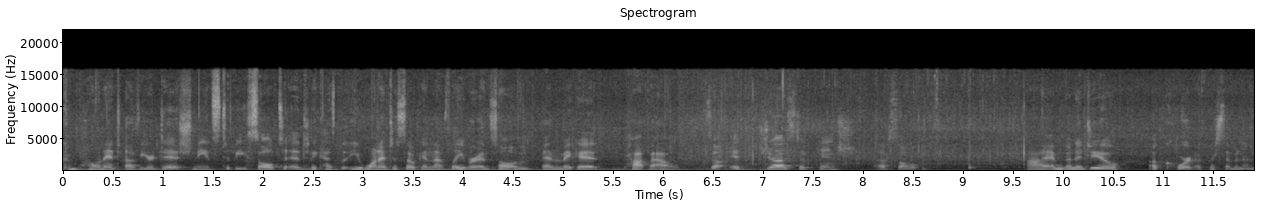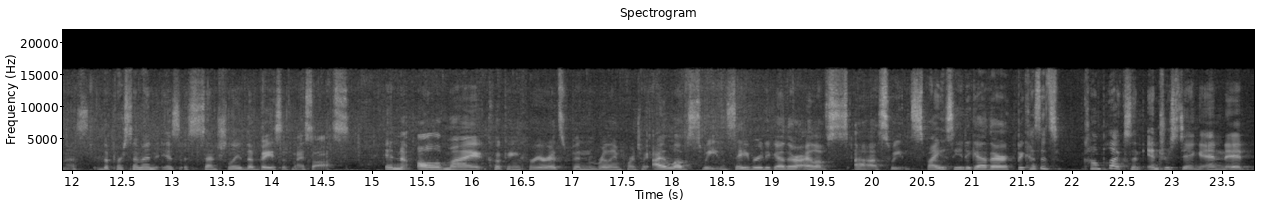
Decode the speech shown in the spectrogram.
component of your dish needs to be salted because you want it to soak in that flavor and salt and, and make it pop out. So it's just a pinch of salt. I am going to do a quart of persimmon in this. The persimmon is essentially the base of my sauce. In all of my cooking career, it's been really important to me. I love sweet and savory together. I love uh, sweet and spicy together. Because it's complex and interesting and it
